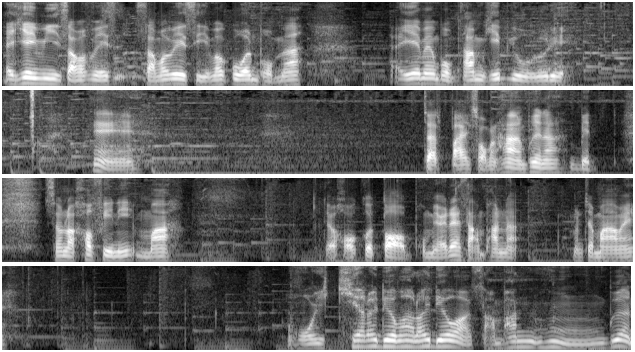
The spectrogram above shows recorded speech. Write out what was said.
ไอ้เหี้ยมีสามเวสสามเวสีมากวนผมนะ ไอ้เหี้ยแม่งผมทำคลิปอยู่ดูดิแหม จัดไปสองพันห้าเพื่อนนะเบ็ดสำหรับเข้าฟรีนี้มา เดี๋ยวขอกดตอบผมอยากได้สามพันอะ มันจะมาไหมโอ้โหอีกเคลียร์ร้อยเดียวมาร้อยเดียวอะสามพันเพื่อน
